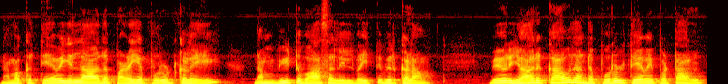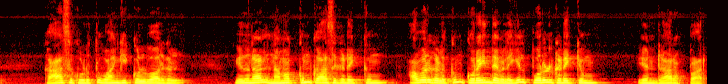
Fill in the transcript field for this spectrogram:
நமக்கு தேவையில்லாத பழைய பொருட்களை நம் வீட்டு வாசலில் வைத்து விற்கலாம். வேறு யாருக்காவது அந்த பொருள் தேவைப்பட்டால் காசு கொடுத்து வாங்கிக் கொள்வார்கள். இதனால் நமக்கும் காசு கிடைக்கும் அவர்களுக்கும் குறைந்த விலையில் பொருள் கிடைக்கும் என்றார் அப்பார்.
